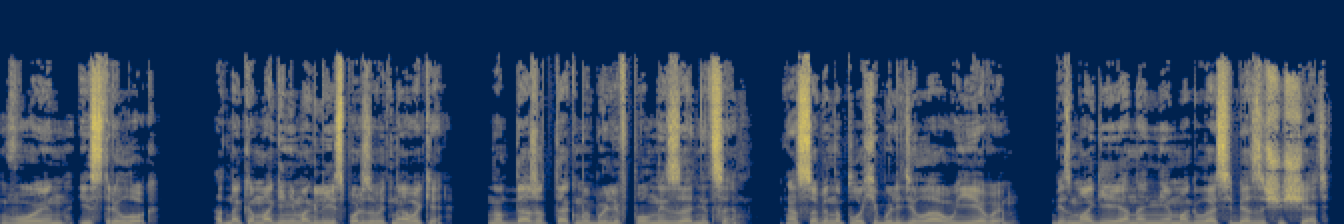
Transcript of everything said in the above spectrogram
воин и стрелок. Однако маги не могли использовать навыки, но даже так мы были в полной заднице. Особенно плохи были дела у Евы. Без магии она не могла себя защищать.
